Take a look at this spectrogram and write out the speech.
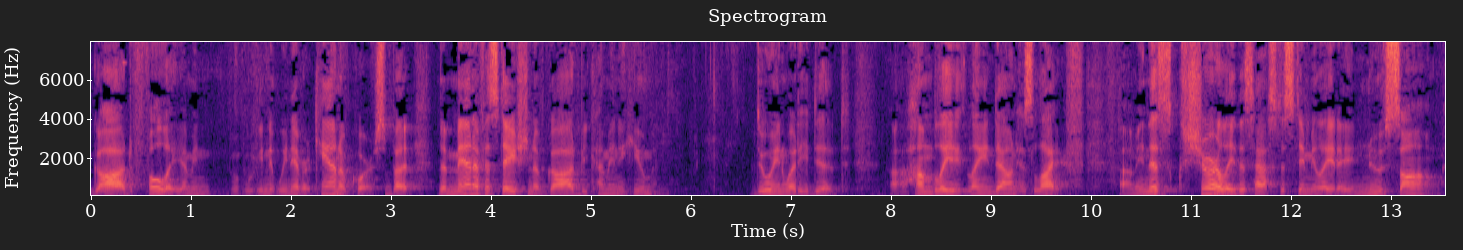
God fully? I mean, we, we never can, of course, but the manifestation of God becoming a human doing what he did, uh, humbly laying down his life. I mean, this surely this has to stimulate a new song,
